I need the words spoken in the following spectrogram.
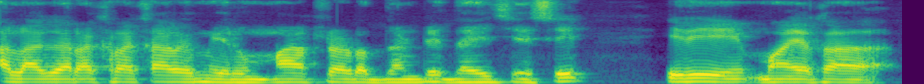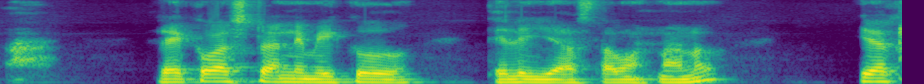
అలాగా రకరకాలుగా మీరు మాట్లాడొద్దండి. దయచేసి ఇది మా యొక్క రిక్వెస్ట్ అని మీకు తెలియజేస్తా ఉంటున్నాను. ఈ యొక్క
